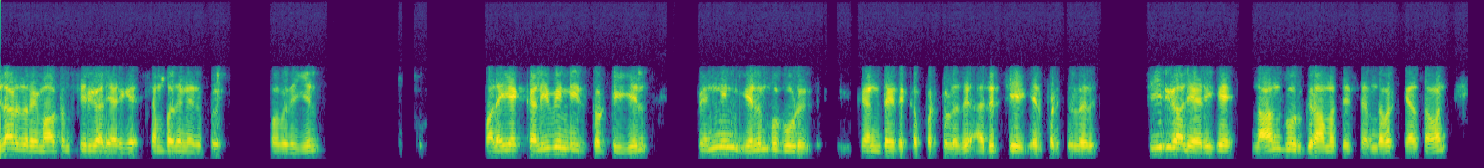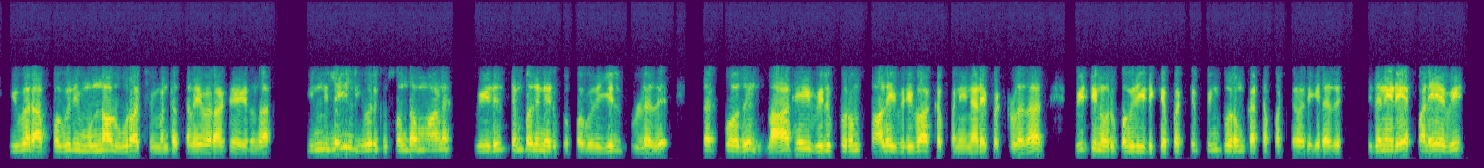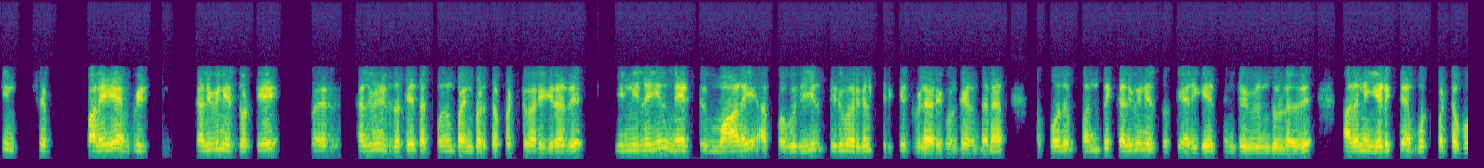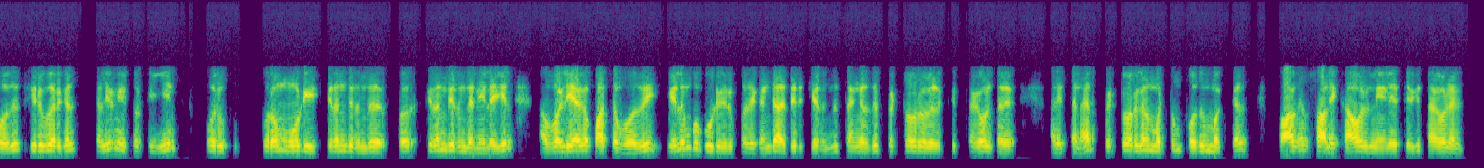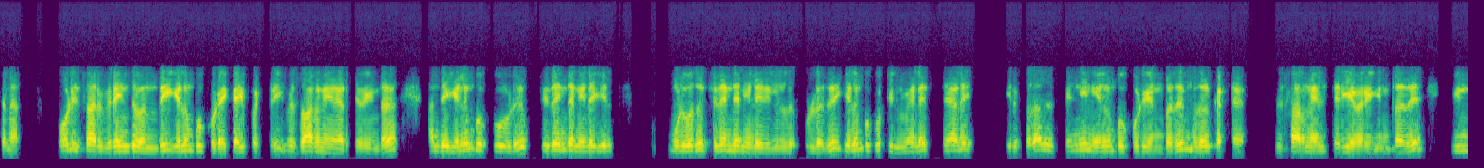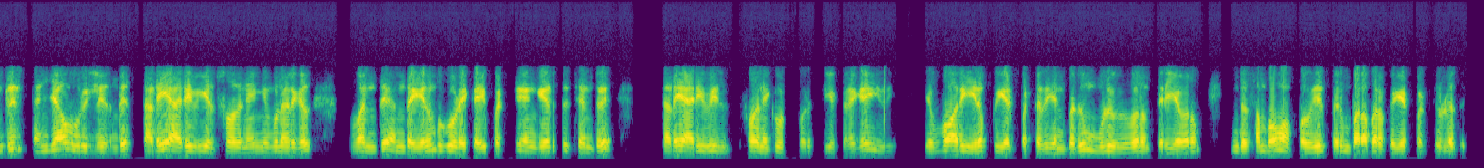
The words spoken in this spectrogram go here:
மயிலாடுதுறை மாவட்டம் சீர்காழி அருகே செம்பது நெருப்பு பகுதியில் பழைய கழிவு நீர் தொட்டியில் பெண்ணின் எலும்புகூடு கண்டெடுக்கப்பட்டுள்ளது அதிர்ச்சியை ஏற்படுத்தியுள்ளது. சீர்காழி அருகே நாங்கூர் கிராமத்தைச் சேர்ந்தவர் கேசவன். இவர் அப்பகுதி முன்னாள் ஊராட்சி மன்ற தலைவராக இருந்தார். இந்நிலையில் இவருக்கு சொந்தமான வீடு செம்பது நெருப்பு பகுதியில் உள்ளது. தற்போது நாகை விழுப்புரம் சாலை விரிவாக்க பணி நடைபெற்றுள்ளதால் வீட்டின் ஒரு பகுதி இடிக்கப்பட்டு பின்புறம் கட்டப்பட்டு வருகிறது. இதனிடையே பழைய வீட்டின் பழைய வீ- கழிவுநீர் தொட்டியை கழிவுநீர் தொட்டியை தற்போதும் பயன்படுத்தப்பட்டு வருகிறது. இந்நிலையில் நேற்று மாலை அப்பகுதியில் சிறுவர்கள் கிரிக்கெட் விளையாடி கொண்டிருந்தனர். அப்போது பந்து கழிவுநீர் தொட்டி அருகே சென்று விழுந்துள்ளது. அதனை எடுக்க முற்பட்ட போது சிறுவர்கள் கழிவுநீர் தொட்டியின் ஒரு புறம் மூடி திறந்திருந்த திறந்திருந்த நிலையில் அவ்வழியாக பார்த்தபோது எலும்பு கூடு இருப்பதை கண்டு அதிர்ச்சியடைந்து தங்களது பெற்றோர்களுக்கு தகவல் அளித்தனர். பெற்றோர்கள் மற்றும் பொதுமக்கள் பாகசாலை காவல் நிலையத்திற்கு தகவல் அளித்தனர். போலீசார் விரைந்து வந்து எலும்பு கூடை கைப்பற்றி விசாரணை நடத்தி வருகின்றனர். அந்த எலும்பு கூடு சிதைந்த நிலையில் முழுவதும் சிதைந்த நிலையில் உள்ளது. எலும்பு கூட்டின் மேலே சேலை இருப்பதால் பெண்ணின் எலும்பு கூடு என்பது முதல் கட்ட விசாரணையில் தெரிய வருகின்றது. இன்று தஞ்சாவூரிலிருந்து தடய அறிவியல் சோதனை நிபுணர்கள் வந்து அந்த எலும்புக்கூடை கைப்பற்றி அங்கு எடுத்து சென்று தடய அறிவியல் சோதனைக்கு உட்படுத்திய பிறகு இது எவ்வாறு இறப்பு ஏற்பட்டது என்பது முழு விவரம் தெரிய வரும். இந்த சம்பவம் அப்பகுதியில் பெரும் பரபரப்பை ஏற்படுத்தியுள்ளது.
